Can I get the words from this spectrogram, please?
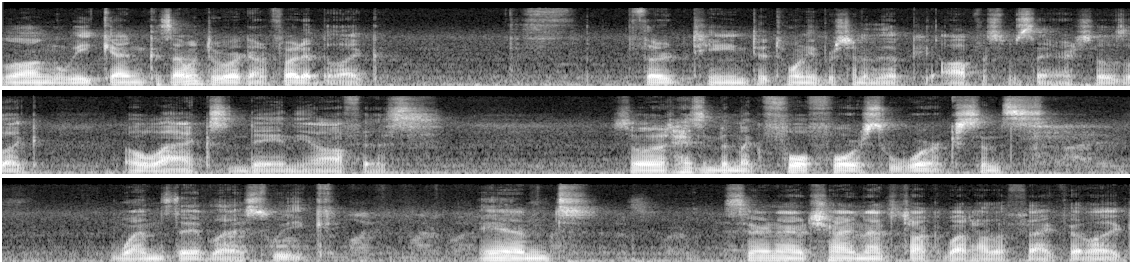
long weekend. Because I went to work on Friday, but like 13 to 20 percent of the office was there, so it was like a lax day in the office. So it hasn't been like full force work since Wednesday of last week, and Sarah and I are trying not to talk about how the fact that like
